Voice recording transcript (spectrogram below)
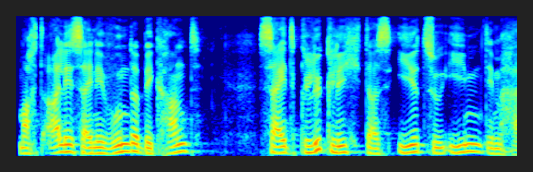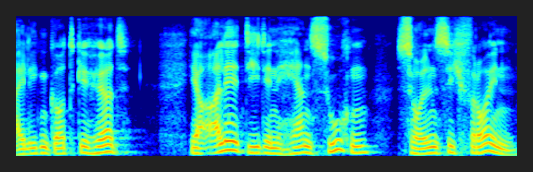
macht alle seine Wunder bekannt. Seid glücklich, dass ihr zu ihm, dem heiligen Gott, gehört. Ja, alle, die den Herrn suchen, sollen sich freuen.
